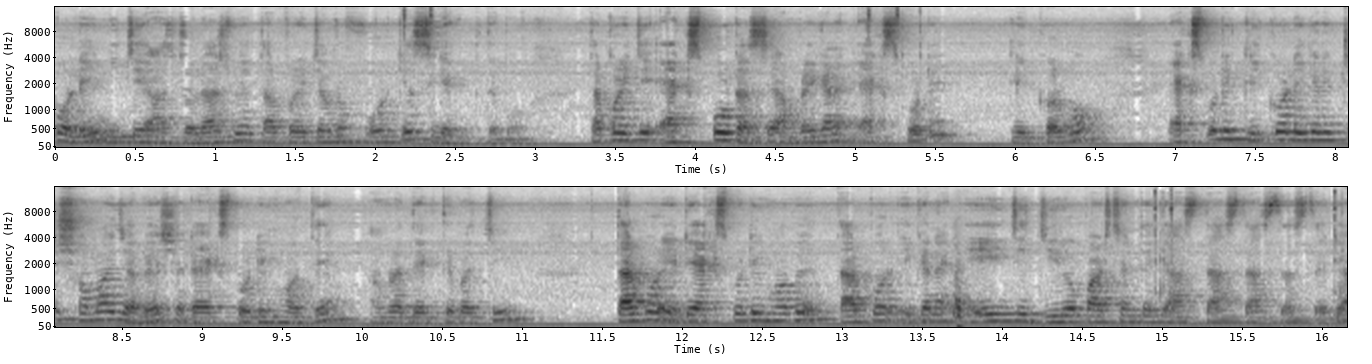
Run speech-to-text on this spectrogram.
করলেই নিচে আজ চলে আসবে। তারপর এই যে আমরা ফোর কে সিলেক্ট দেবো। তারপর এই যে এক্সপোর্ট আছে, আমরা এখানে এক্সপোর্টে ক্লিক করব। এক্সপোর্টে ক্লিক করলে এখানে একটু সময় যাবে, সেটা এক্সপোর্টিং হতে আমরা দেখতে পাচ্ছি। তারপর এটা এক্সপোর্টিং হবে, তারপর এখানে এই যে জিরো পার্সেন্ট থেকে আস্তে আস্তে আস্তে আস্তে এটা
